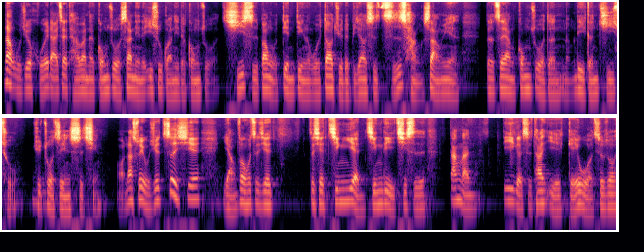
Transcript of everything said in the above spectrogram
那我觉得回来在台湾的工作三年的艺术管理的工作，其实帮我奠定了我倒觉得比较是职场上面的这样工作的能力跟基础去做这件事情哦。那所以我觉得这些养分或这些这些经验经历，其实当然第一个是他也给我就是说，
